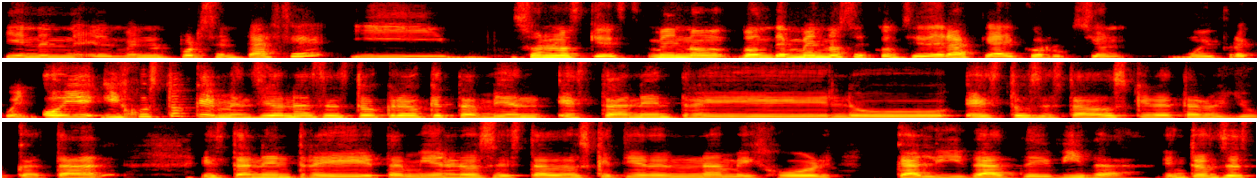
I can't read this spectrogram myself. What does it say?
Tienen el menor porcentaje y son los que es menos, donde menos se considera que hay corrupción muy frecuente. Oye, y justo que mencionas esto, creo que también están entre lo, estos estados, Querétaro y Yucatán, están entre también los estados que tienen una mejor calidad de vida. Entonces,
